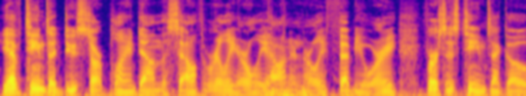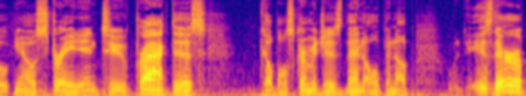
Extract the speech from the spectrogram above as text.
You have teams that do start playing down the south really early on in early February versus teams that go, you know, straight into practice, couple scrimmages, then open up. Is there a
